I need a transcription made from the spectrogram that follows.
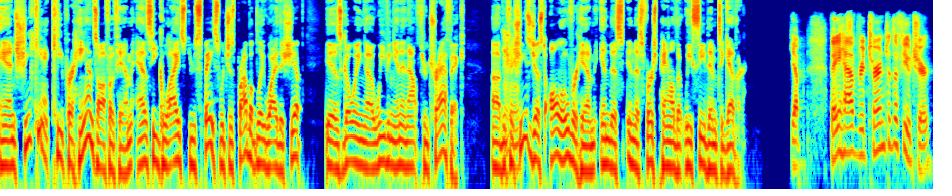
and she can't keep her hands off of him as he glides through space, which is probably why the ship is going uh, weaving in and out through traffic uh, because Mhm. she's just all over him in this in this first panel that we see them together. Yep. They have returned to the future,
